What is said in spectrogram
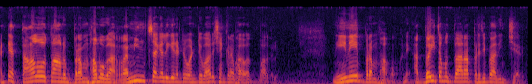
అంటే తనలో తాను బ్రహ్మముగా రమించగలిగినటువంటి వారు శంకర భగవత్పాదులు నేనే బ్రహ్మము అని అద్వైతము ద్వారా ప్రతిపాదించారు.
